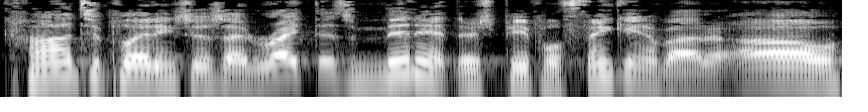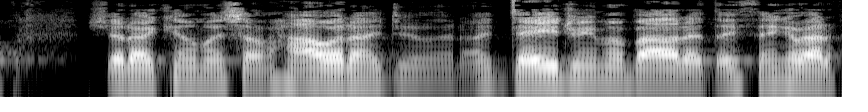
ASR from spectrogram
contemplating suicide right this minute, there's people thinking about it. Oh, should I kill myself? How would I do it? I daydream about it. They think about it.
